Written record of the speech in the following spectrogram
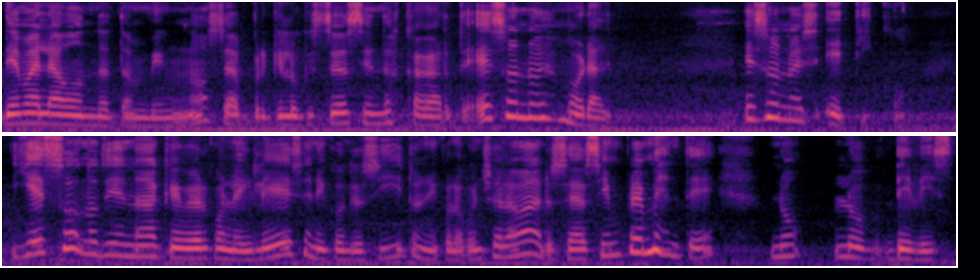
de mala onda también, ¿no? O sea, porque lo que estoy haciendo es cagarte. Eso no es moral. Eso no es ético. Y eso no tiene nada que ver con la iglesia, ni con Diosito, ni con la concha de la madre. O sea, simplemente no lo debes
